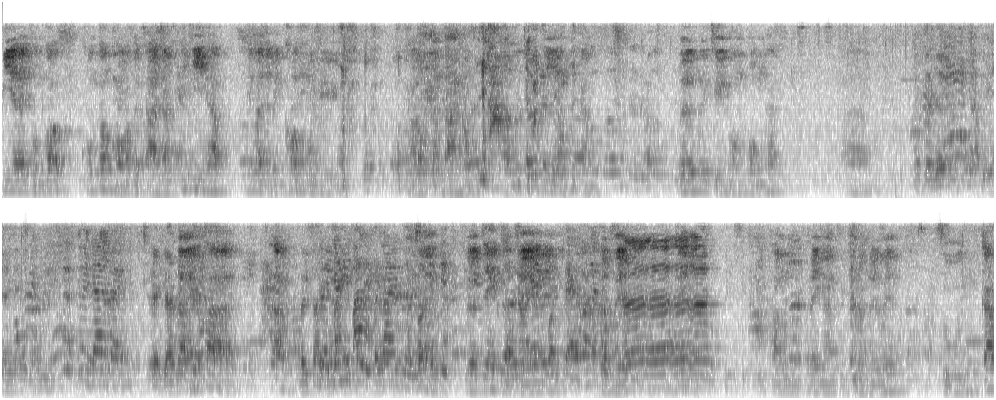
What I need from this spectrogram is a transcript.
มีอะไรผมก็คงต้องขอคำปรึกษาจากพี่ๆครับ ไม่ว่าจะเป็นข้อมูลหรือข่าวต่างๆที่ครับ เบอร์มือถือของผมครับอ่าไม่ได้เลยแจกได้ไหมได้ครับถ้าถ้าในสายเผื่อจะให้สืบอะไรเผื่อใช่เขาติดเผื่อแจ้งเผื่อแจ้งเบาะแสเบาะแสเออเออเออเออทำรายงานสืบสวนเลยไว้ศูนย์เก้า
